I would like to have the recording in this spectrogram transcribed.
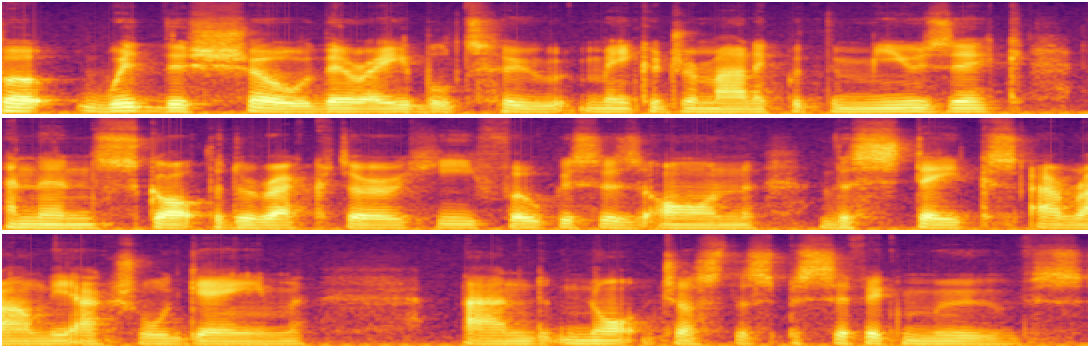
But with this show, they're able to make it dramatic with the music, and then Scott, the director, he focuses on the stakes around the actual game and not just the specific moves.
